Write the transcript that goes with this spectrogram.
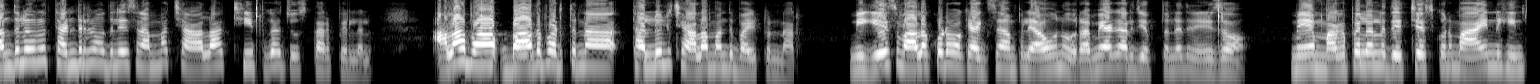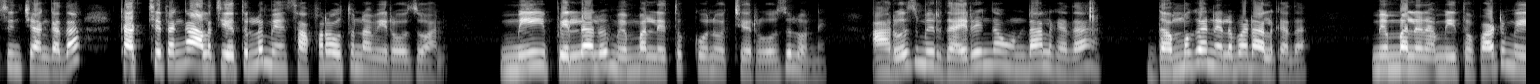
అందులోనూ తండ్రిని వదిలేసిన అమ్మ చాలా చీప్గా చూస్తారు పిల్లలు. అలా బా బాధపడుతున్న తల్లులు చాలా మంది బయట ఉన్నారు. మీ కేసు వాళ్ళకు కూడా ఒక ఎగ్జాంపుల్ అవును రమ్య గారు చెప్తున్నది నిజం. మేము మగపిల్లల్ని తెచ్చేసుకుని మా ఆయన్ని హింసించాం కదా ఖచ్చితంగా వాళ్ళ చేతుల్లో మేము సఫర్ అవుతున్నాం ఈ రోజు అని. మీ పిల్లలు మిమ్మల్ని ఎత్తుక్కొని వచ్చే రోజులు ఉన్నాయి. ఆ రోజు మీరు ధైర్యంగా ఉండాలి కదా దమ్ముగా నిలబడాలి కదా. మిమ్మల్ని మీతో పాటు మీ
